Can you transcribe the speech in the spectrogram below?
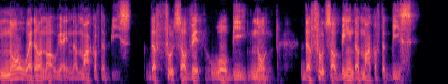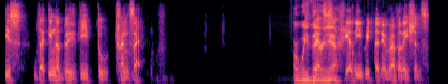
know whether or not we are in the mark of the beast, the fruits of it will be known. The fruits of being the mark of the beast is the inability to transact. Are we there That's yet? Clearly written in Revelations.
